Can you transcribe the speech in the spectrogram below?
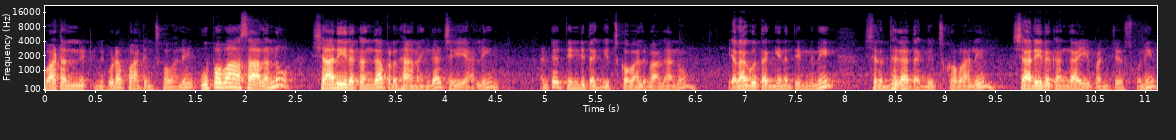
వాటన్నిటిని కూడా పాటించుకోవాలి. ఉపవాసాలను శారీరకంగా ప్రధానంగా చేయాలి. అంటే తిండి తగ్గించుకోవాలి బాగాను. ఎలాగో తగ్గిన తిండిని శ్రద్ధగా తగ్గించుకోవాలి. శారీరకంగా ఈ పని చేసుకుని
